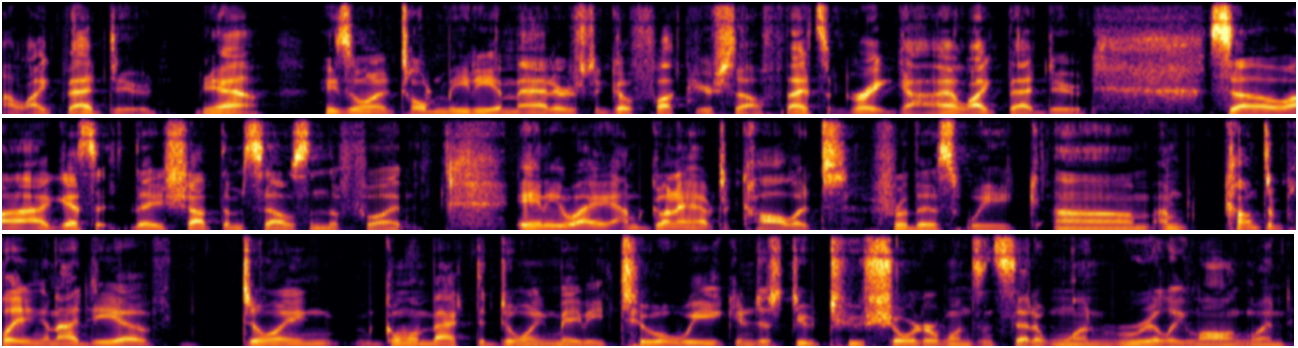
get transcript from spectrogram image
I like that dude. Yeah. He's the one that told Media Matters to go fuck yourself. That's a great guy. I like that dude. So uh, I guess they shot themselves in the foot. Anyway, I'm going to have to call it for this week. Um, I'm contemplating an idea of doing going back to doing maybe two a week and just do two shorter ones instead of one really long one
